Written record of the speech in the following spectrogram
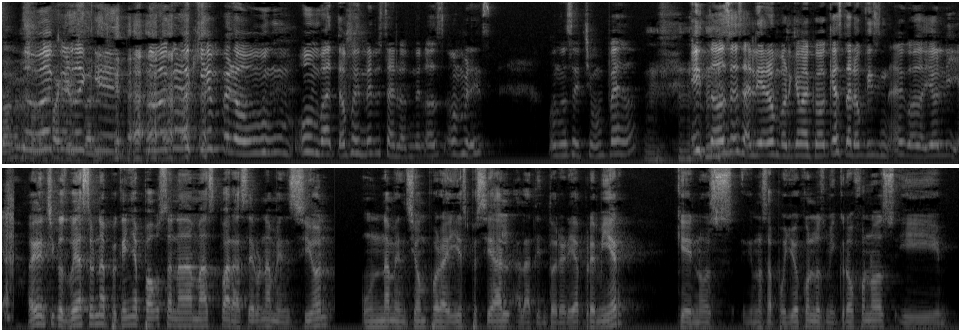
No me acuerdo quién, no me acuerdo quién, pero un, un vato fue en el salón de los hombres. Uno se echó un pedo y todos se salieron porque me acuerdo que hasta la oficina de Godoy olía. Oigan chicos, voy a hacer una pequeña pausa nada más para hacer una mención, una mención por ahí especial a la tintorería Premier que nos, nos apoyó con los micrófonos y,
